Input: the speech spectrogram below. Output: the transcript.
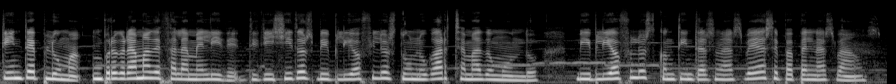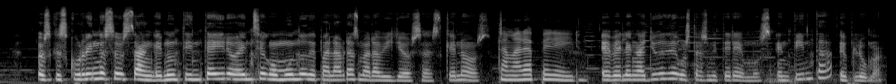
Tinte e Pluma, un programa de Falamelide dirixido aos bibliófilos dun lugar chamado mundo, bibliófilos con tintas nas veas e papel nas vans. Os que escurrindo seu sangue nun tinteiro enchen o mundo de palabras maravillosas que nós, Tamara Pereiro e Belén Ayude vos transmitiremos en tinta e pluma.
